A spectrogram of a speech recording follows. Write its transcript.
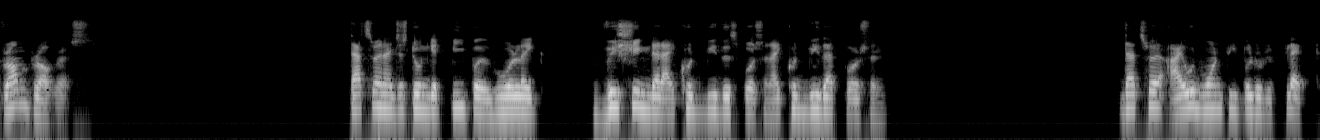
from progress. That's when I just don't get people who are like wishing that I could be this person, I could be that person. That's where I would want people to reflect.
